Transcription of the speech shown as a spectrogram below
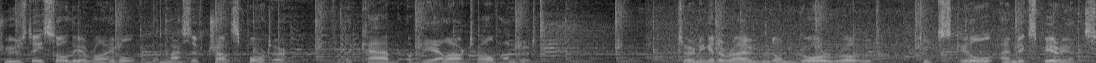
Tuesday saw the arrival of the massive transporter for the cab of the LR1200. Turning it around on Gore Road took skill and experience.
